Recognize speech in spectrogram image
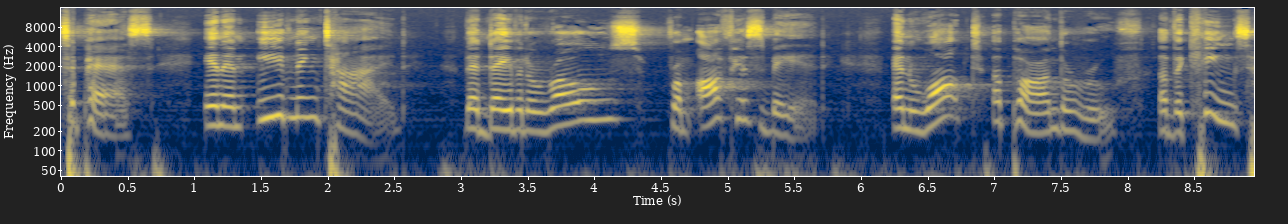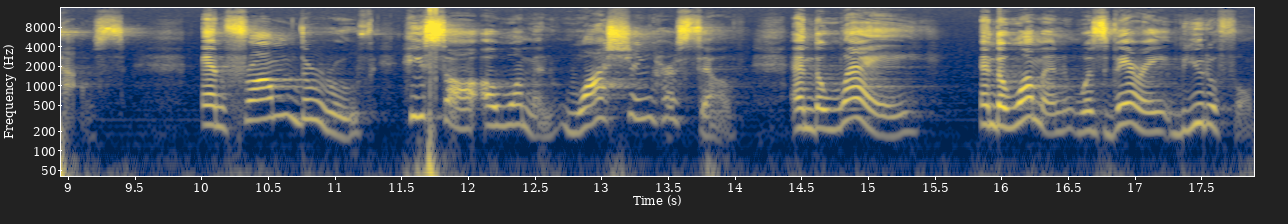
to pass in an evening tide that David arose from off his bed and walked upon the roof of the king's house. And from the roof he saw a woman washing herself, and the way, and the woman was very beautiful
